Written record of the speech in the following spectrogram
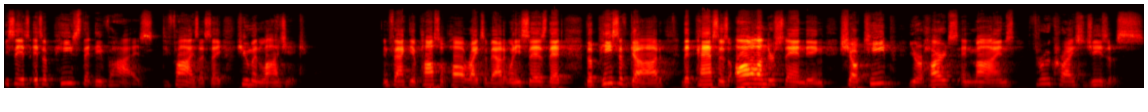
You see, it's, it's a peace that defies, defies, I say, human logic. In fact, the Apostle Paul writes about it when he says that the peace of God that passes all understanding shall keep your hearts and minds through Christ Jesus.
